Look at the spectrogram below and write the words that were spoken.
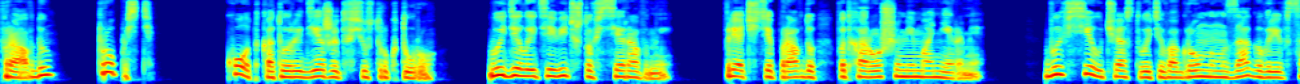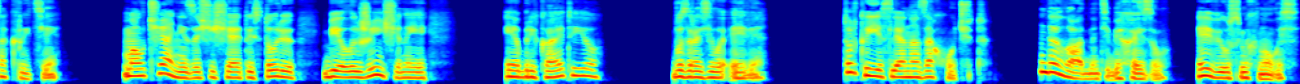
Правду? Пропасть? Код, который держит всю структуру. Вы делаете вид, что все равны. Прячете правду под хорошими манерами. Вы все участвуете в огромном заговоре в сокрытии. Молчание защищает историю белой женщины и, и обрекает ее, — возразила Эви. Только если она захочет. Да ладно тебе, Хейзел. Эви усмехнулась.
